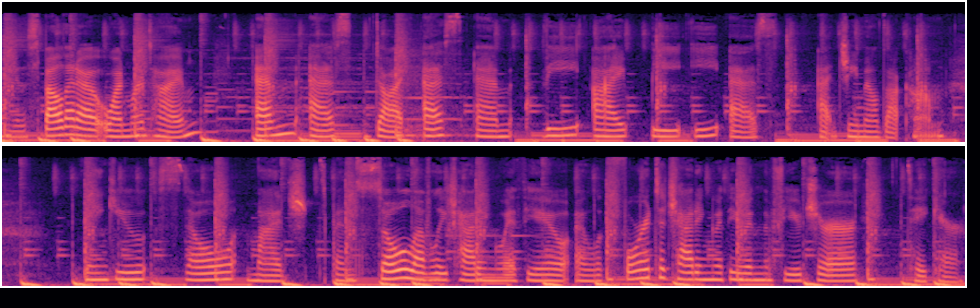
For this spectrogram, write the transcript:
I'm going to spell that out one more time. ms.smvibes at gmail.com. Thank you so much. It's been so lovely chatting with you. I look forward to chatting with you in the future. Take care.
